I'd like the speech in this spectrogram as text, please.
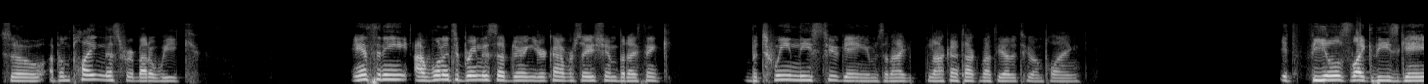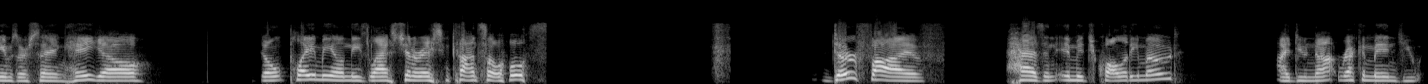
So I've been playing this for about a week. Anthony, I wanted to bring this up during your conversation, but I think between these two games, and I'm not going to talk about the other two I'm playing, it feels like these games are saying, hey, y'all, don't play me on these last generation consoles. Dirt 5 has an image quality mode. I do not recommend you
